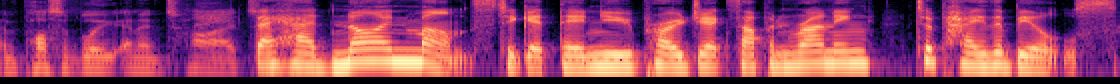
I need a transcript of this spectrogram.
and possibly an entire. They had nine months to get their new projects up and running to pay the bills.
